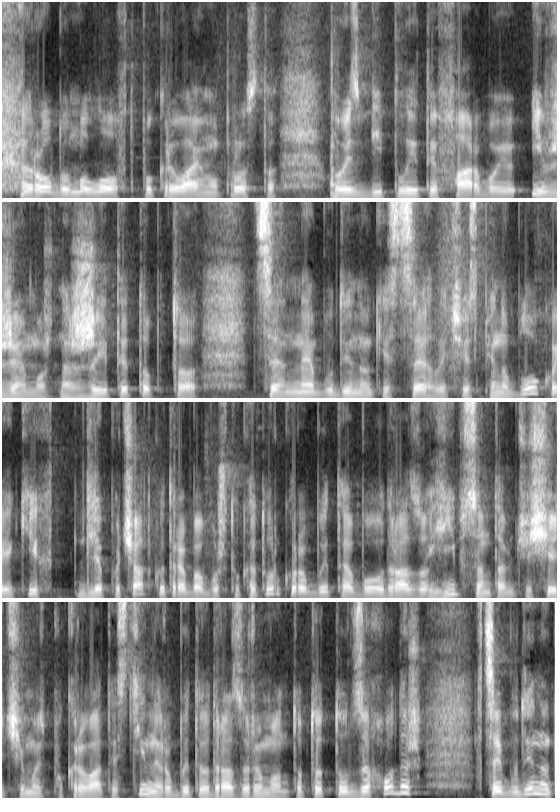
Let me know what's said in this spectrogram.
робимо лофт, покриваємо просто ОСБ плити фарбою і вже можна жити. Тобто це не будинок із цегли чи з піноблоку, яких для початку треба або штукатурку робити, або одразу гіпсом там чи ще чимось покривати стіни, робити одразу ремонт. Тобто тут заходиш в цей будинок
